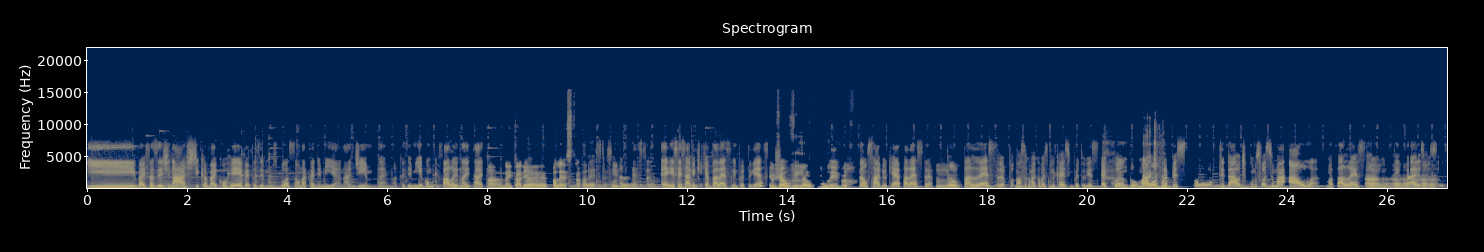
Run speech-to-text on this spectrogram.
e vai fazer ginástica, vai correr, vai fazer musculação na academia, na gym, né? Na academia. Como que fala na Itália? Ah, na Itália é palestra. Palestra, sim. Palestra. É, e vocês sabem o que é palestra em português? Eu já ouvi, não, não lembro. Não sabe o que é palestra? Não. Não. Palestra. Nossa, como é que eu vou explicar isso em português? É quando uma é, outra tipo... pessoa te dá, tipo, como se fosse uma aula, uma palestra, ah, onde tem ah, várias ah, pessoas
